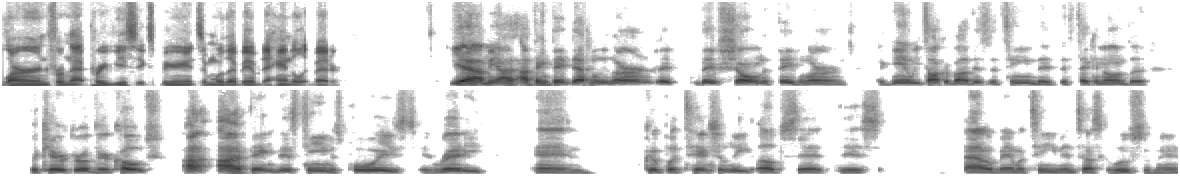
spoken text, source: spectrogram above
learned from that previous experience and will they be able to handle it better? Yeah, I mean, I, I think they definitely learned. They've, they've shown that they've learned. Again, we talk about this as a team that, that's taking on the, the character of their coach I I think this team is poised and ready and could potentially upset this Alabama team in Tuscaloosa, man.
